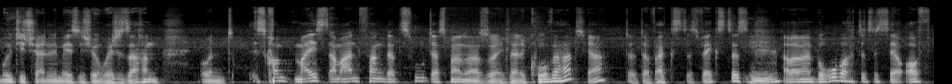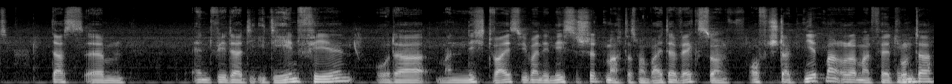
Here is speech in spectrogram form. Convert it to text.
multichannel-mäßig irgendwelche Sachen. Und es kommt meist am Anfang dazu, dass man so eine kleine Kurve hat, ja, da, da wächst es, wächst es. Mhm. Aber man beobachtet es sehr oft, dass ähm, entweder die Ideen fehlen oder man nicht weiß, wie man den nächsten Schritt macht, dass man weiter wächst, sondern oft stagniert man oder man fällt mhm. runter.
